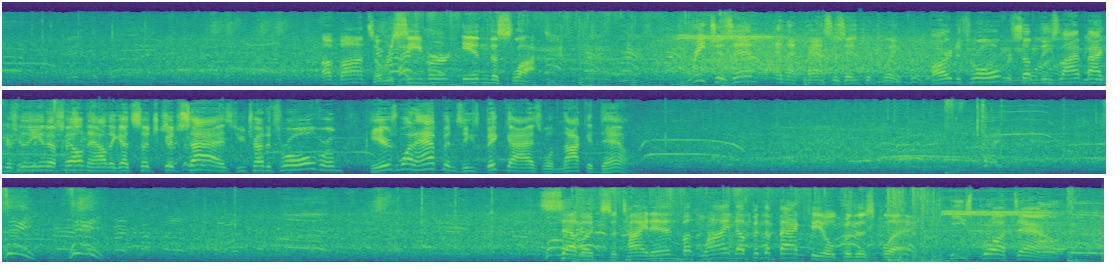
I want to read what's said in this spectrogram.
Avant's, a receiver in the slot. Reaches in, and that pass is incomplete. Hard to throw over some of these linebackers in the NFL now. They got such good size. You try to throw over them, here's what happens. These big guys will knock it down. Celek's a tight end, but lined up in the backfield for this play. He's brought down.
